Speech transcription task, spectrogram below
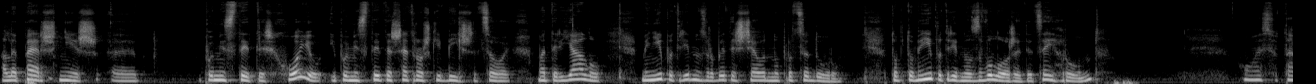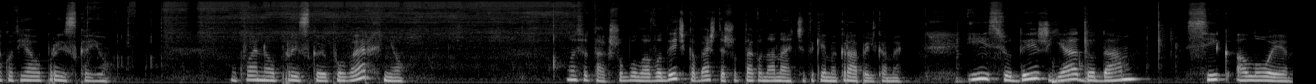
але перш ніж е, помістити хою і помістити ще трошки більше цього матеріалу, мені потрібно зробити ще одну процедуру. Тобто мені потрібно зволожити цей ґрунт. Ось отак от я оприскаю. Буквально оприскаю поверхню. Ось отак, щоб була водичка, бачите, щоб так вона наче такими крапельками. І сюди ж я додам сік алоє.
